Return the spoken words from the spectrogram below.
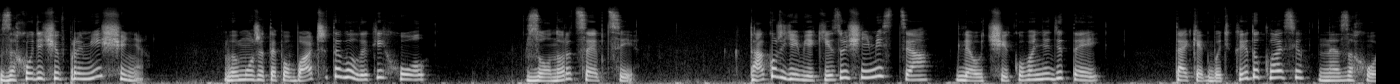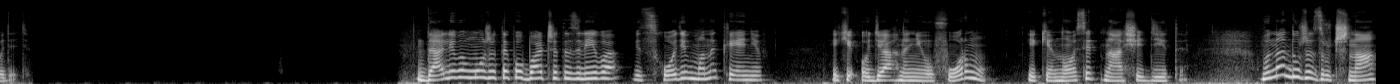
Заходячи в приміщення, ви можете побачити великий хол, зону рецепції. Також є м'які зручні місця для очікування дітей, так як батьки до класів не заходять. Далі ви можете побачити зліва від сходів манекенів, які одягнені у форму, які носять наші діти. Вона дуже зручна,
